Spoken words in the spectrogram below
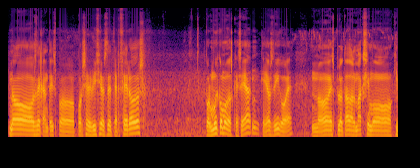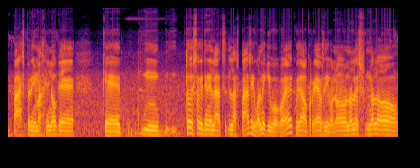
no os decantéis por, por, servicios de terceros, por muy cómodos que sean, que ya os digo, ¿eh? no he explotado al máximo KeePass, pero imagino que que mm, todo esto que tiene las, las PAS, igual me equivoco, ¿eh? cuidado, porque ya os digo, no, no, no, lo,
